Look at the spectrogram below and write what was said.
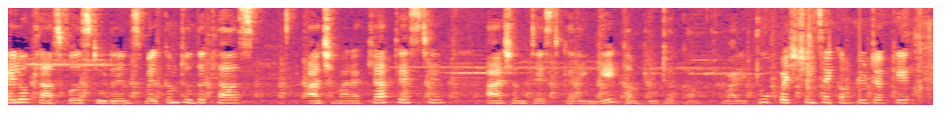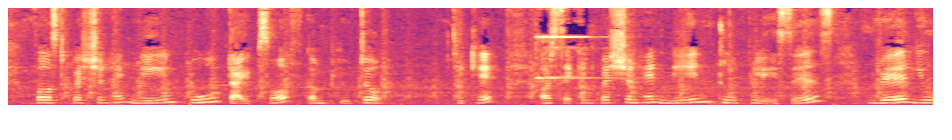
Hello class first students welcome to the class आज हमारा क्या टेस्ट है? आज हम टेस्ट करेंगे कंप्यूटर का। हमारे टू क्वेश्चन हैं कंप्यूटर के। फ़र्स्ट क्वेश्चन है name two types of computer ठीक है? और सेकंड क्वेश्चन है name two places where you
